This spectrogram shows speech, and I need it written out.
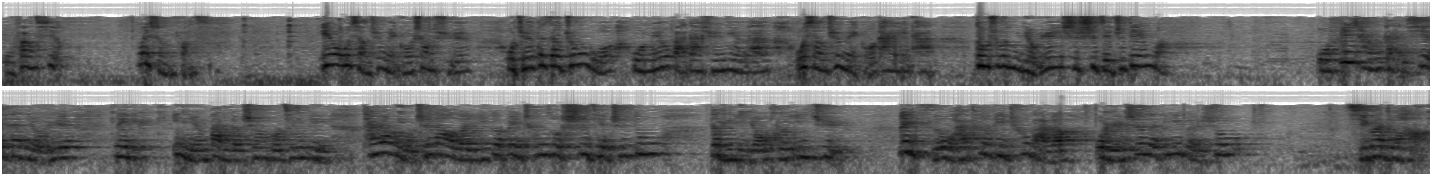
我放弃了。为什么放弃？因为我想去美国上学。我觉得在中国我没有把大学念完，我想去美国看一看。都说纽约是世界之巅嘛，我非常感谢在纽约那一年半的生活经历，它让我知道了一个被称作世界之都的理由和依据。为此，我还特地出版了我人生的第一本书，《习惯就好》。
